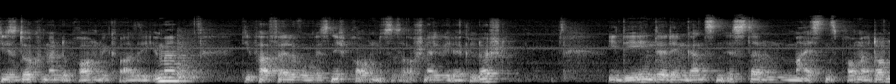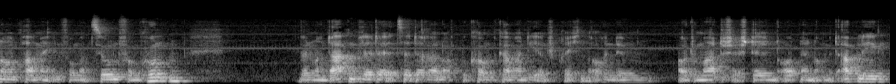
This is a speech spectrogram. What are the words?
Diese Dokumente brauchen wir quasi immer. Die paar Fälle, wo wir es nicht brauchen, ist es auch schnell wieder gelöscht. Idee hinter dem Ganzen ist dann, meistens brauchen wir doch noch ein paar mehr Informationen vom Kunden. Wenn man Datenblätter etc. noch bekommt, kann man die entsprechend auch in dem automatisch erstellten Ordner noch mit ablegen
